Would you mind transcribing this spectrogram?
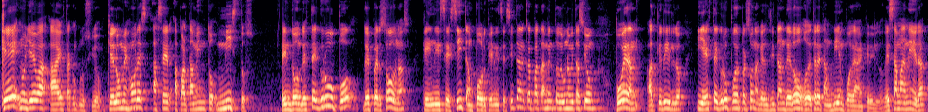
¿Qué nos lleva a esta conclusión? Que lo mejor es hacer apartamentos mixtos, en donde este grupo de personas que necesitan, porque necesitan el apartamento de una habitación, puedan adquirirlo y este grupo de personas que necesitan de dos o de tres también puedan adquirirlo. De esa manera,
